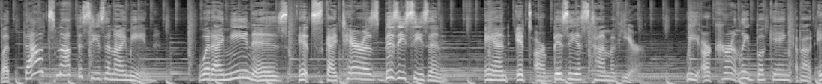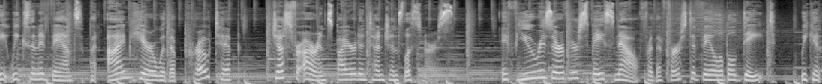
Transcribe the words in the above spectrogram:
But that's not the season I mean. What I mean is, it's Skyterra's busy season, and it's our busiest time of year. We are currently booking about eight weeks in advance, but I'm here with a pro tip just for our Inspired Intentions listeners. If you reserve your space now for the first available date, we can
